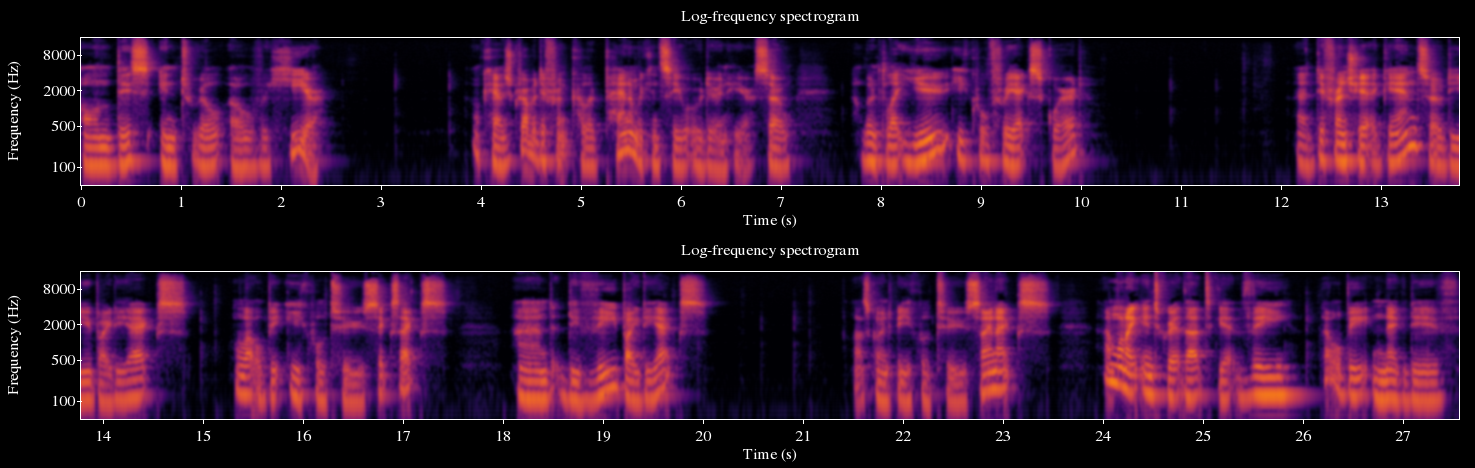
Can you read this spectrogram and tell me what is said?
on this integral over here. Okay, let's grab a different colored pen and we can see what we're doing here. So I'm going to let u equal 3x squared. Uh, differentiate again, so du by dx, well, that will be equal to 6x. And dv by dx, that's going to be equal to sine x and when I integrate that to get v, that will be negative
